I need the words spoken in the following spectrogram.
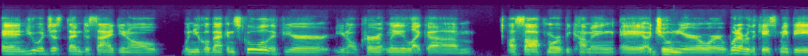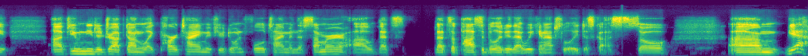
and you would just then decide, you know, when you go back in school, if you're, you know, currently like um, a sophomore becoming a, a, junior or whatever the case may be, uh, if you need to drop down like part-time, if you're doing full-time in the summer, uh, that's that's a possibility that we can absolutely discuss. So um, yeah.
